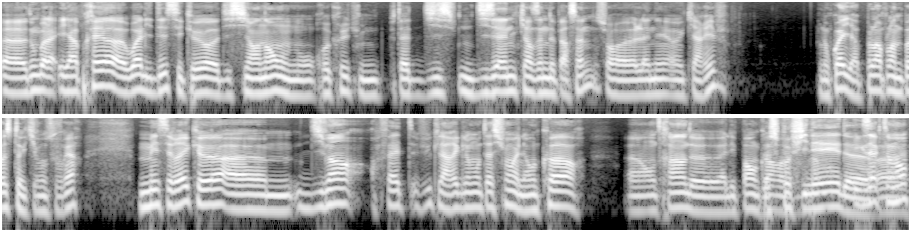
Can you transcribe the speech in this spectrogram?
euh, donc voilà. Et après, euh, ouais, l'idée, c'est que d'ici un an, on, on recrute peut-être dix- une dizaine, quinzaine de personnes sur l'année qui arrive. Donc, ouais, il y a plein, plein de postes qui vont s'ouvrir. Mais c'est vrai que Divin, en fait, vu que la réglementation, elle est encore euh, en train de. Elle n'est pas encore. se peaufiner, euh, de- Exactement.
